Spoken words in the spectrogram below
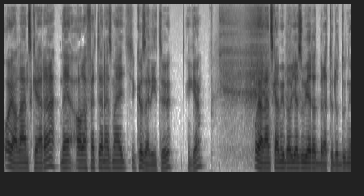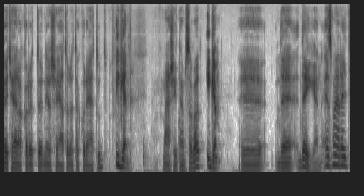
olyan lánc kell rá, de alapvetően ez már egy közelítő. Igen. Olyan lánc kell, amiben ugye az ujjadat bele tudod dugni, hogyha el akarod törni a sajátodat, akkor el tud. Igen. Másik nem szabad. Igen. De, de igen, ez már egy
